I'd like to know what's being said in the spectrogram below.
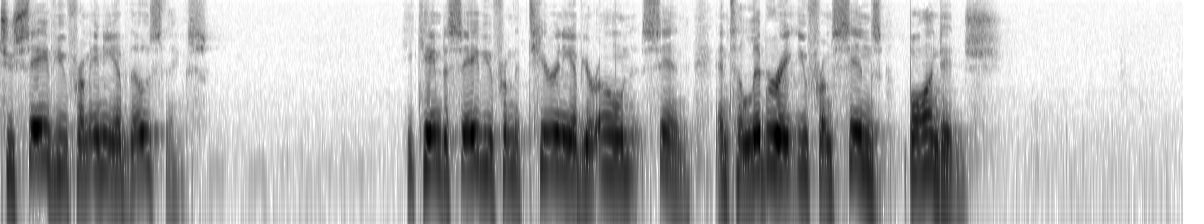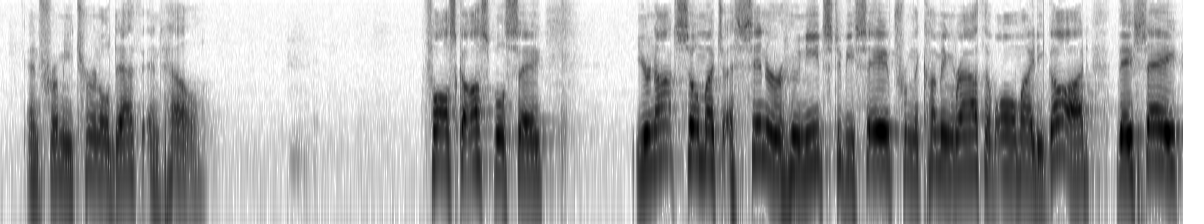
to save you from any of those things. He came to save you from the tyranny of your own sin and to liberate you from sin's bondage and from eternal death and hell. False gospels say you're not so much a sinner who needs to be saved from the coming wrath of Almighty God. They say,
